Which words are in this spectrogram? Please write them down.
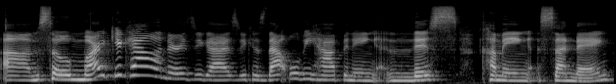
Um, so mark mark your calendars, you guys, because that will be happening this coming Sunday.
